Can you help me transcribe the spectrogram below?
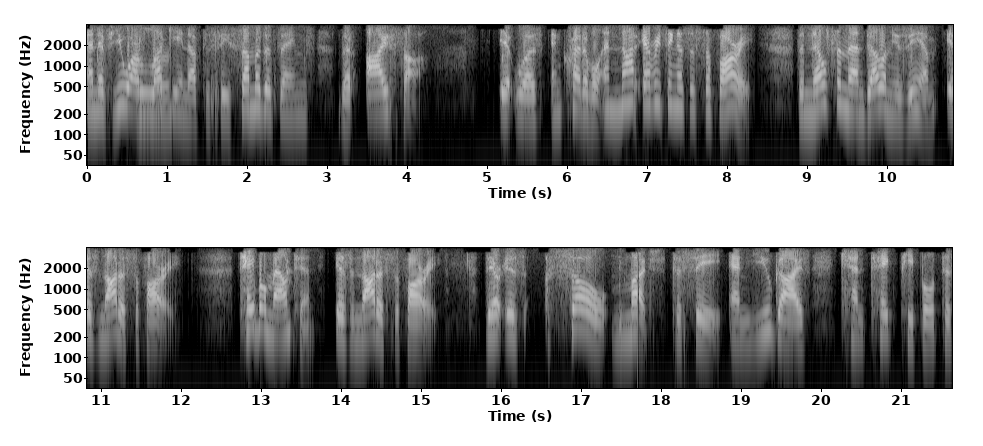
And if you are mm-hmm. lucky enough to see some of the things that I saw, it was incredible. And not everything is a safari. The Nelson Mandela Museum is not a safari. Table Mountain is not a safari. There is so much to see, and you guys can take people to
